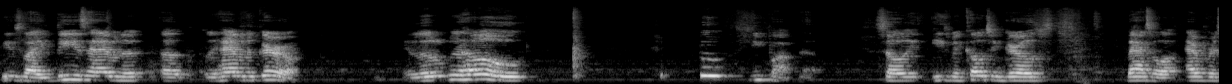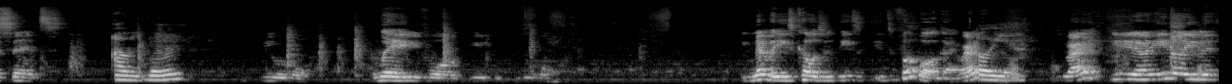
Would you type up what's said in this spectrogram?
he's like, D's having a, a having a girl, and little behold, boop, you popped up. So he's been coaching girls basketball ever since I was born. you were born. Way before you were born. Remember, he's coaching. He's he's a football guy, right? Oh yeah. Right. You know, you don't even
